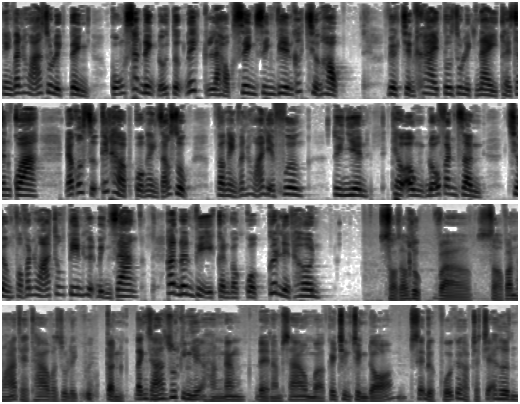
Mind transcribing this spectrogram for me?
ngành văn hóa du lịch tỉnh cũng xác định đối tượng đích là học sinh, sinh viên các trường học. Việc triển khai tour du lịch này thời gian qua đã có sự kết hợp của ngành giáo dục và ngành văn hóa địa phương. Tuy nhiên, theo ông Đỗ Văn Dần, trường phòng văn hóa thông tin huyện Bình Giang, các đơn vị cần vào cuộc quyết liệt hơn. Sở Giáo dục và Sở Văn hóa Thể thao và Du lịch cần đánh giá rút kinh nghiệm hàng năm để làm sao mà cái chương trình đó sẽ được phối kết hợp chặt chẽ hơn.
